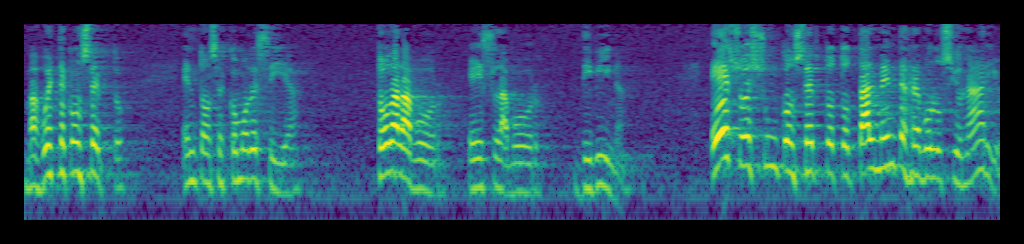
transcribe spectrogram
Bajo este concepto, entonces, como decía, toda labor es labor divina. Eso es un concepto totalmente revolucionario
